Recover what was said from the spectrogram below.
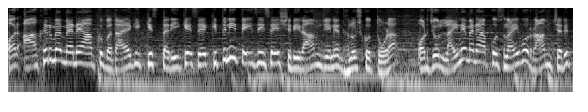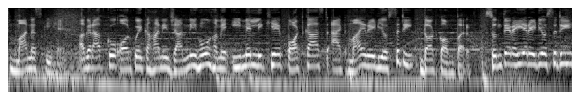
और आखिर में मैंने आपको बताया कि किस तरीके से कितनी तेज़ी से श्री राम जी ने धनुष को तोड़ा और जो लाइनें मैंने आपको सुनाई वो रामचरित मानस की है। अगर आपको और कोई कहानी जाननी हो, हमें ईमेल लिखिए podcast at my radio city dot com पर। सुनते रहिए रेडियो सिटी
